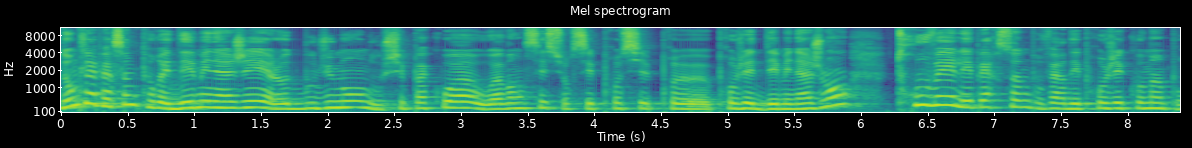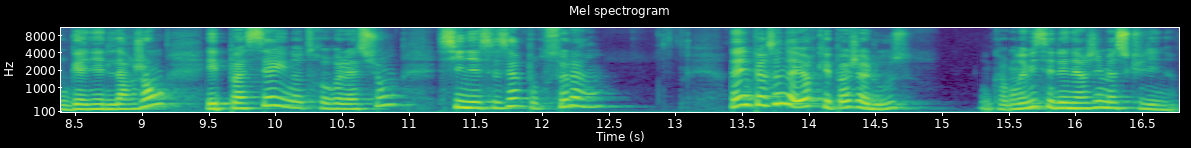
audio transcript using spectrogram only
Donc la personne pourrait déménager à l'autre bout du monde ou je sais pas quoi, ou avancer sur ses projets de déménagement, trouver les personnes pour faire des projets communs pour gagner de l'argent et passer à une autre relation si nécessaire pour cela. Hein. On a une personne d'ailleurs qui est pas jalouse, donc à mon avis c'est l'énergie masculine.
